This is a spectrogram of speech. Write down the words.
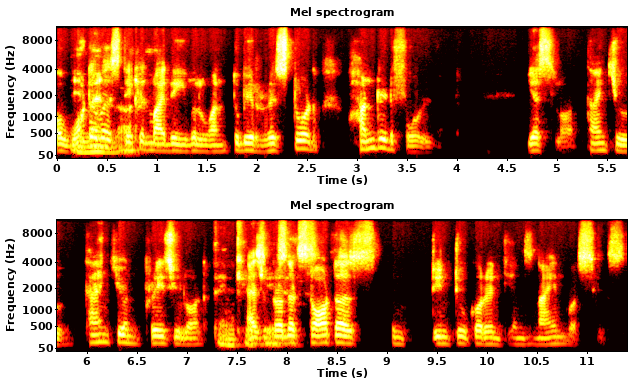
of whatever Amen, is Lord. taken by the evil one to be restored hundredfold. Yes, Lord. Thank you. Thank you and praise you, Lord. Thank you. As Jesus. brother taught us in, in 2 Corinthians 9, verse 6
